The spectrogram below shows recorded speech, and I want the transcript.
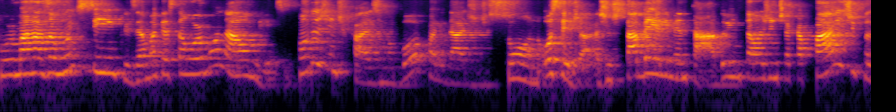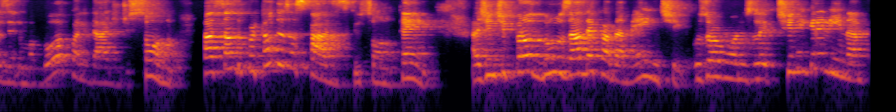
por uma razão muito simples, é uma questão hormonal mesmo. Quando a gente faz uma boa qualidade de sono, ou seja, a gente está bem alimentado, então a gente é capaz de fazer uma boa qualidade de sono, passando por todas as fases que o sono tem, a gente produz adequadamente os hormônios leptina e grelina,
